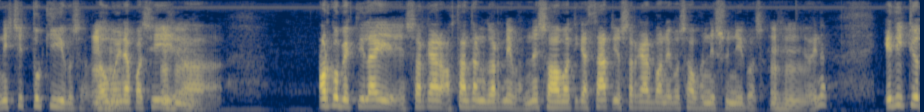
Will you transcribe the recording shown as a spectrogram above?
निश्चित तोकिएको छ। नौ महिनापछि अर्को व्यक्तिलाई सरकार हस्तान्तरण गर्ने भन्ने सहमतिका साथ यो सरकार बनेको छ भन्ने सुनिएको छ होइन? यदि त्यो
